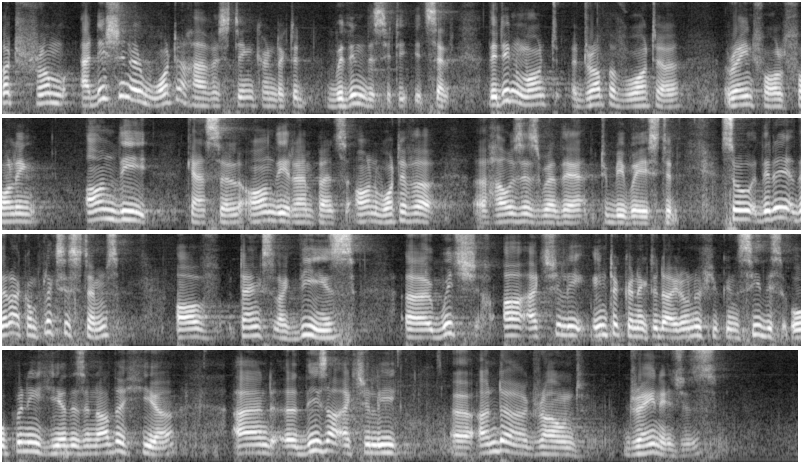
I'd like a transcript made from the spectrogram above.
but from additional water harvesting conducted within the city itself. They didn't want a drop of water, rainfall falling on the castle, on the ramparts, on whatever uh, houses were there to be wasted. So there are, there are complex systems of tanks like these uh, which are actually interconnected. I don't know if you can see this opening here. There's another here. And uh, these are actually uh, underground drainages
